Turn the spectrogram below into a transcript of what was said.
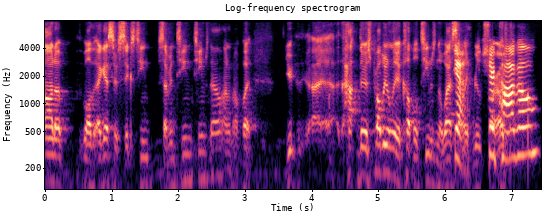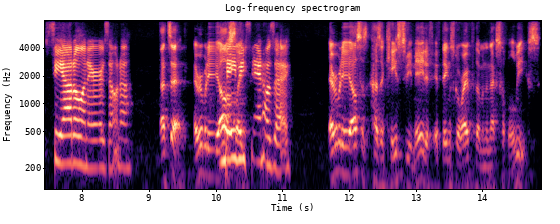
out of well, I guess there's 16, 17 teams now. I don't know, but you, uh, ho- there's probably only a couple teams in the West. that, yeah, like really. Chicago, Seattle, and Arizona. That's it. Everybody else, Maybe like, San Jose. everybody else has, has a case to be made if, if things go right for them in the next couple of weeks.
